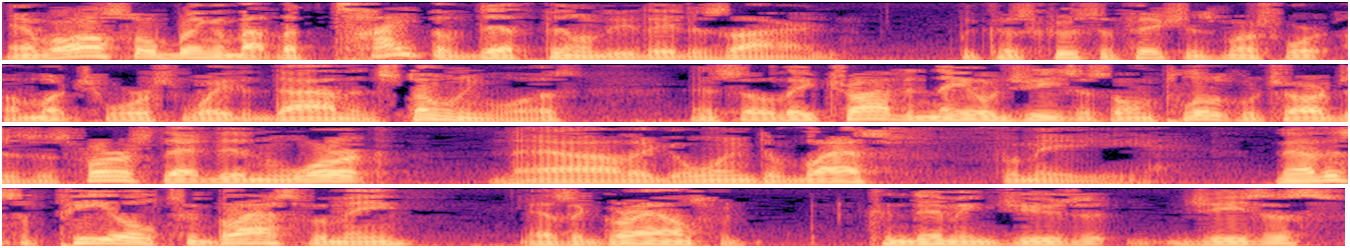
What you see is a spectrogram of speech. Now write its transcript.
And it would also bring about the type of death penalty they desired, because crucifixion is much a much worse way to die than stoning was. And so they tried to nail Jesus on political charges as first. That didn't work. Now they're going to blasphemy. Now this appeal to blasphemy as a grounds for condemning Jesus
